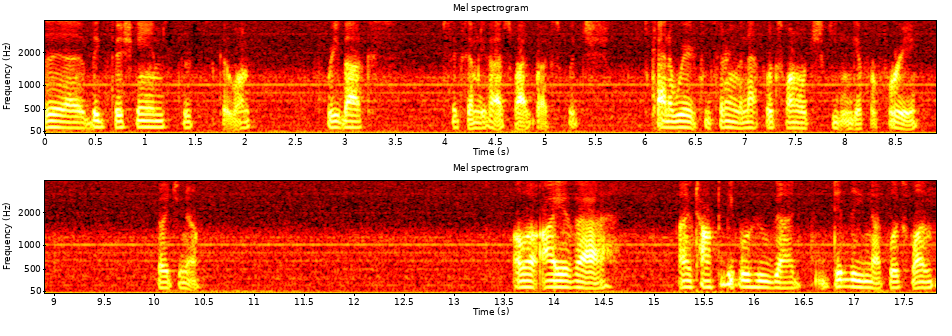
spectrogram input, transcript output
the uh, big fish games, this is a good one. Three bucks, six seventy five Swagbucks, which is kind of weird considering the Netflix one, which you can get for free. But, you know. Although I have, uh, I've talked to people who uh, did the Netflix one,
